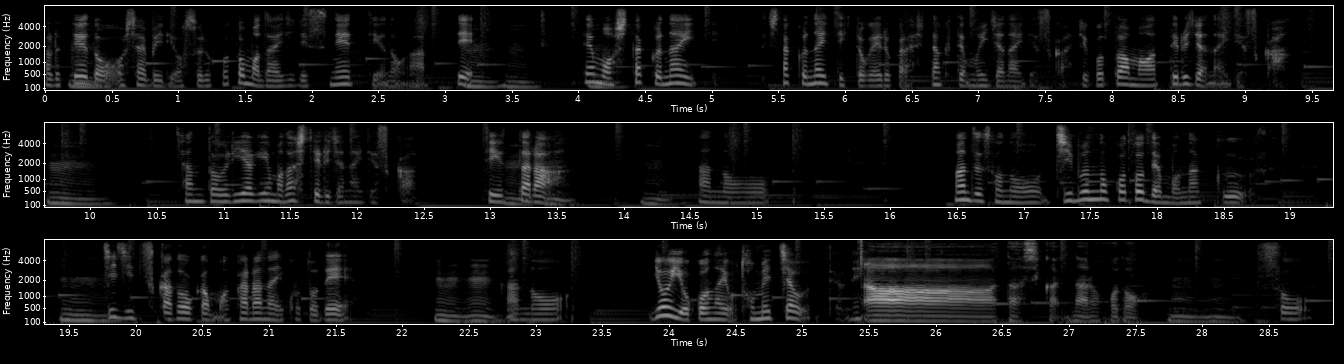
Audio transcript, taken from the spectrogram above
ある程度おしゃべりをすることも大事ですねっていうのがあって、うんうんでもしたくない、したくないって人がいるからしなくてもいいじゃないですか。仕事は回ってるじゃないですか。うん。ちゃんと売り上げも出してるじゃないですかって言ったら、うんあのまずその自分のことでもなく、うん。事実かどうかもわからないことで、うんうん。あの、良い行いを止めちゃうんだよね。あー、確かになるほど。うんうん。そう。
